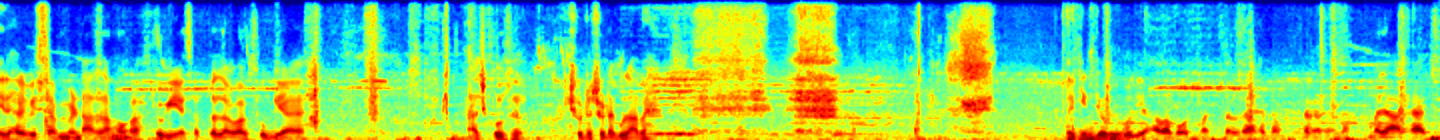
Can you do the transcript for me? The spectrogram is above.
इधर भी सब में डालना होगा, क्योंकि ये सब तो लगभग सूख गया है। आज को से छोटा छोटा गुलाब है। लेकिन जो भी बोलिए, हवा बहुत मस्त चल रहा है, एकदम मज़ा आ रहा है आज।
